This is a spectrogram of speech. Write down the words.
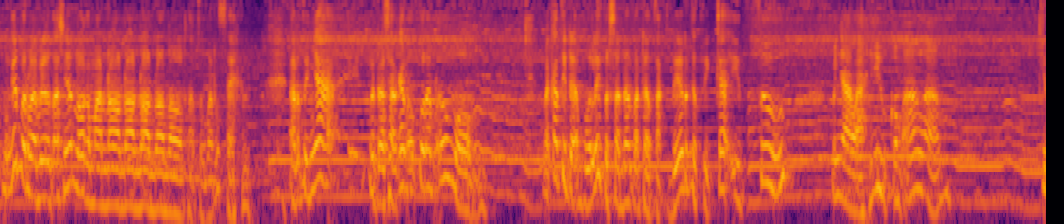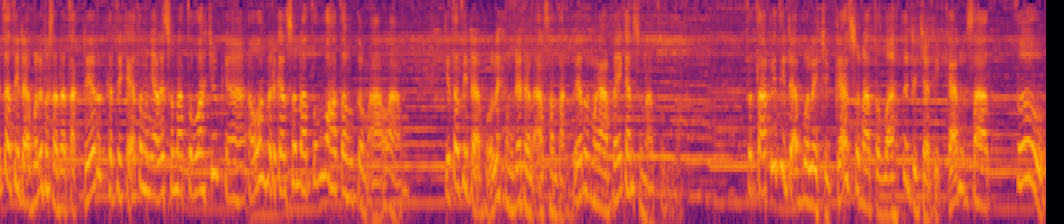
mungkin probabilitasnya 0,00001 persen. Artinya berdasarkan ukuran umum. Maka tidak boleh bersandar pada takdir ketika itu menyalahi hukum alam. Kita tidak boleh bersandar takdir ketika itu menyalahi sunatullah juga. Allah berikan sunatullah atau hukum alam. Kita tidak boleh kemudian dengan alasan takdir mengabaikan sunatullah. Tetapi tidak boleh juga sunatullah itu dijadikan satu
